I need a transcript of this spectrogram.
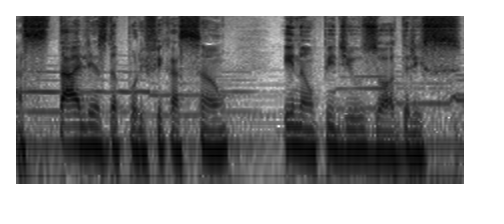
as talhas da purificação e não pediu os odres?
